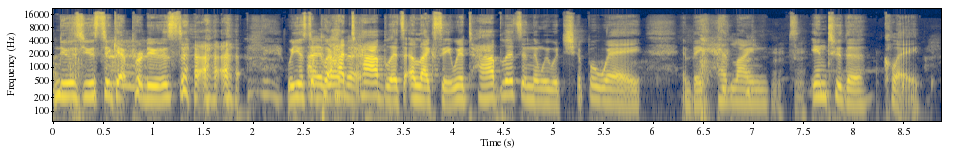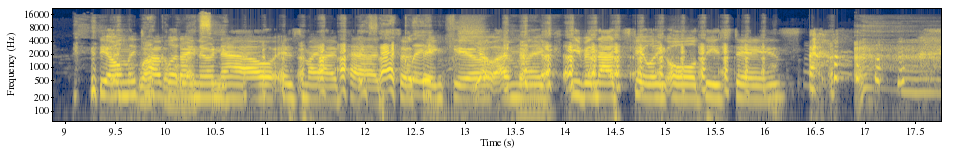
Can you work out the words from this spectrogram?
news used to get produced. we used to put had it. tablets, Alexi. We had tablets, and then we would chip away and make headlines into the clay. The only Welcome, tablet Alexi. I know now is my iPad. exactly. So thank you. Yep. I'm like, even that's feeling old these days.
